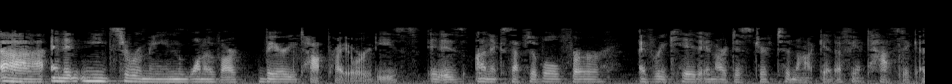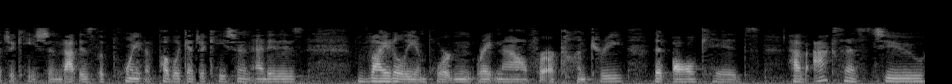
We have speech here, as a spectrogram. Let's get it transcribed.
uh, and it needs to remain one of our very top priorities. It is unacceptable for every kid in our district to not get a fantastic education. That is the point of public education, and it is vitally important right now for our country that all kids have access to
